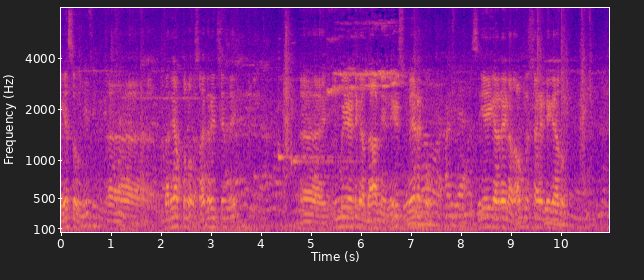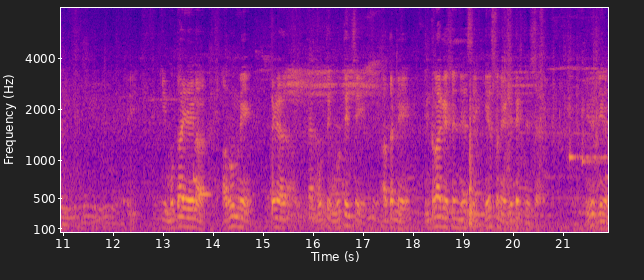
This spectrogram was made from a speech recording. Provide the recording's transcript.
కేసు దర్యాప్తులో సహకరించింది. ఇమ్మీడియట్గా దాన్ని నీడ్స్ మేరకు సిఐ గారైన రామకృష్ణారెడ్డి గారు ఈ ముద్దాయి అయిన అరుణ్ని గుర్తి గుర్తించి అతన్ని ఇంట్రాగేషన్ చేసి కేసుని డిటెక్ట్ చేశారు. ఇది దీని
